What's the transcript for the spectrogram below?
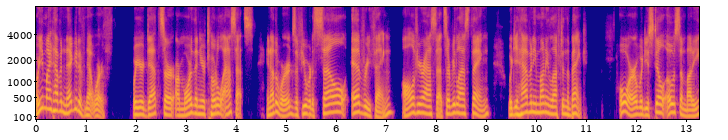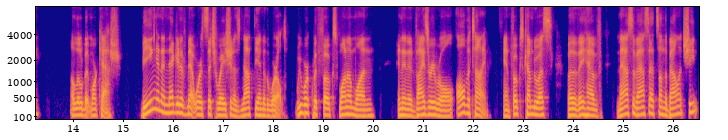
or you might have a negative net worth where your debts are, are more than your total assets. In other words, if you were to sell everything, all of your assets, every last thing, would you have any money left in the bank? Or would you still owe somebody a little bit more cash? Being in a negative net worth situation is not the end of the world. We work with folks one on one in an advisory role all the time. And folks come to us whether they have massive assets on the balance sheet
